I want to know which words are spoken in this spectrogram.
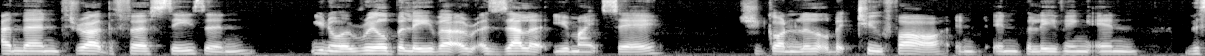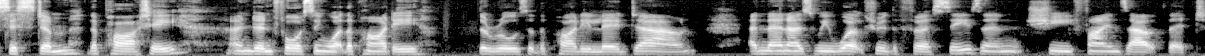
and then throughout the first season, you know, a real believer, a, a zealot, you might say. She'd gone a little bit too far in in believing in the system, the party, and enforcing what the party the rules that the party laid down. And then as we work through the first season, she finds out that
